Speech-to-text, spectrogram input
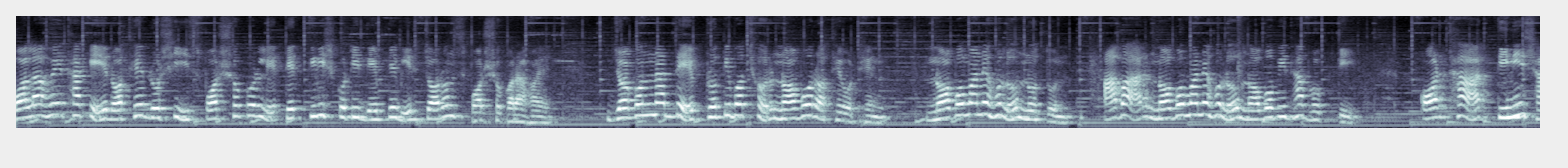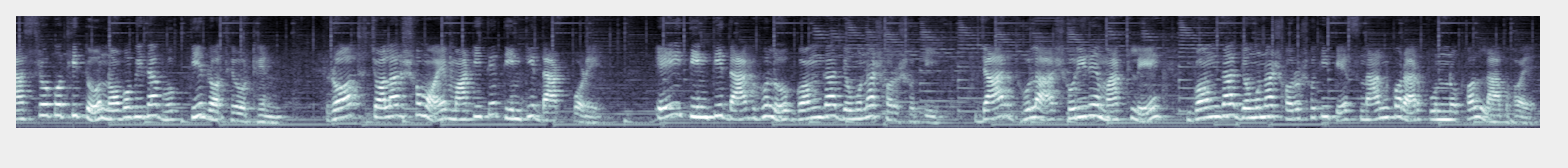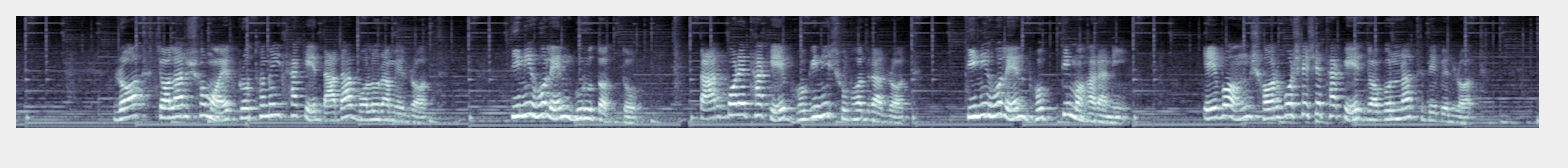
বলা হয়ে থাকে, রথের রশি স্পর্শ করলে তেত্রিশ কোটি দেবদেবীর চরণ স্পর্শ করা হয়। জগন্নাথ দেব প্রতি বছর নবরথে ওঠেন। নব মানে হলো নতুন, আবার নব মানে হলো নববিধা ভক্তি। অর্থাৎ তিনি শাস্ত্রকথিত নববিধা ভক্তির রথে ওঠেন। রথ চলার সময় মাটিতে তিনটি দাগ পড়ে। এই তিনটি দাগ হলো গঙ্গা, যমুনা, সরস্বতী। যার ধুলা শরীরে মাখলে গঙ্গা যমুনা সরস্বতীতে স্নান করার পুণ্যফল লাভ হয়। রথ চলার সময় প্রথমেই থাকে দাদা বলরামের রথ। তিনি হলেন গুরুতত্ত্ব। তারপরে থাকে ভগিনী সুভদ্রার রথ। তিনি হলেন ভক্তি মহারানী। এবং সর্বশেষে থাকে জগন্নাথ দেবের রথ।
